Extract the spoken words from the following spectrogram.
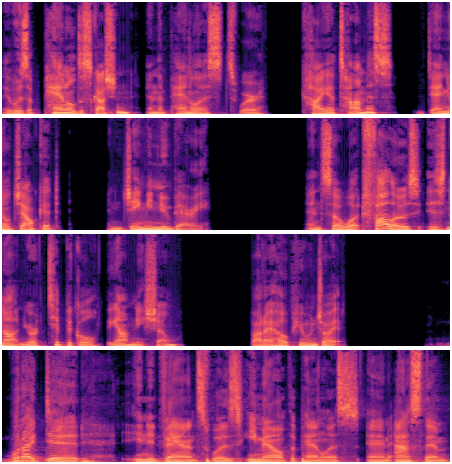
It was a panel discussion, and the panelists were Kaya Thomas, Daniel Jalkut, and Jaimee Newberry. And so what follows is not your typical The Omni show, but I hope you enjoy it. What I did in advance was email the panelists and ask them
